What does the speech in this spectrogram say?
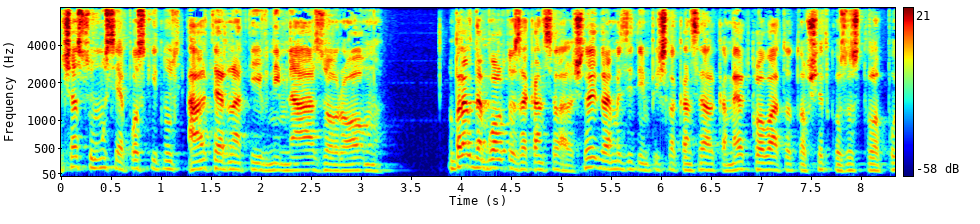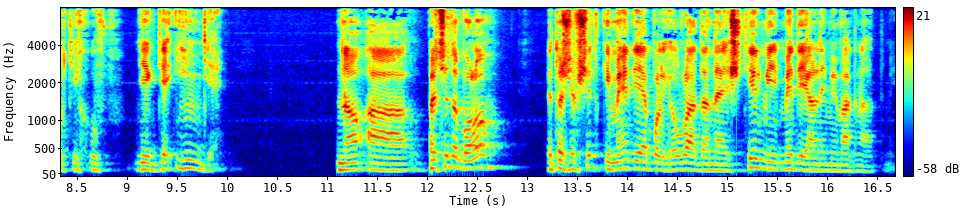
času musia poskytnúť alternatívnym názorom. Pravda, bolo to za kancelára Schrödera, medzi tým prišla kancelárka Merklová, toto všetko zostalo potichu niekde inde. No a prečo to bolo? Pretože všetky médiá boli ovládané štyrmi mediálnymi magnátmi.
